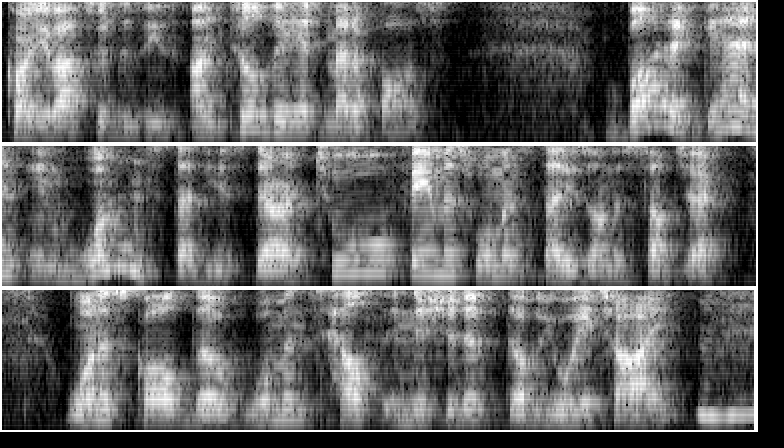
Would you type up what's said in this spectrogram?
cardiovascular disease until they hit menopause. But again, in women's studies, there are two famous women's studies on this subject one is called the Women's Health Initiative, WHI, mm-hmm.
